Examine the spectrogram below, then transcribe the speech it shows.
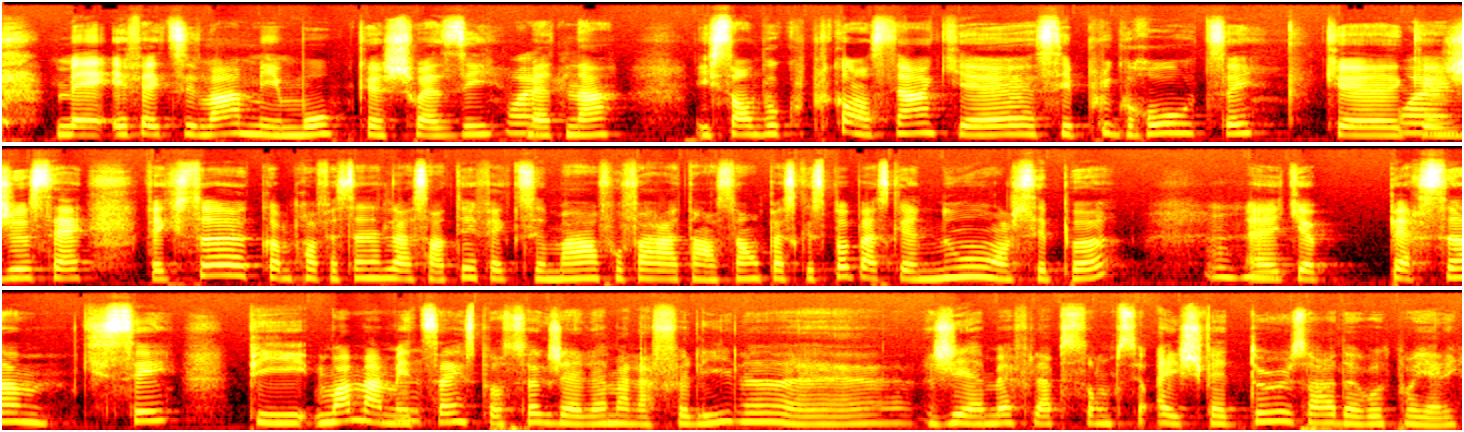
mais effectivement, mes mots que je choisis Ouais. maintenant, ils sont beaucoup plus conscients que c'est plus gros, tu sais, que, que Ouais. juste. être- Fait que ça, comme professionnel de la santé, effectivement, il faut faire attention parce que c'est pas parce que nous, on le sait pas Mhm. euh, qu'il y a personne qui sait. Puis moi, ma médecin, c'est pour ça que je l'aime à la folie, là, euh, JMF, l'Assomption. Hey, je fais deux heures de route pour y aller.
